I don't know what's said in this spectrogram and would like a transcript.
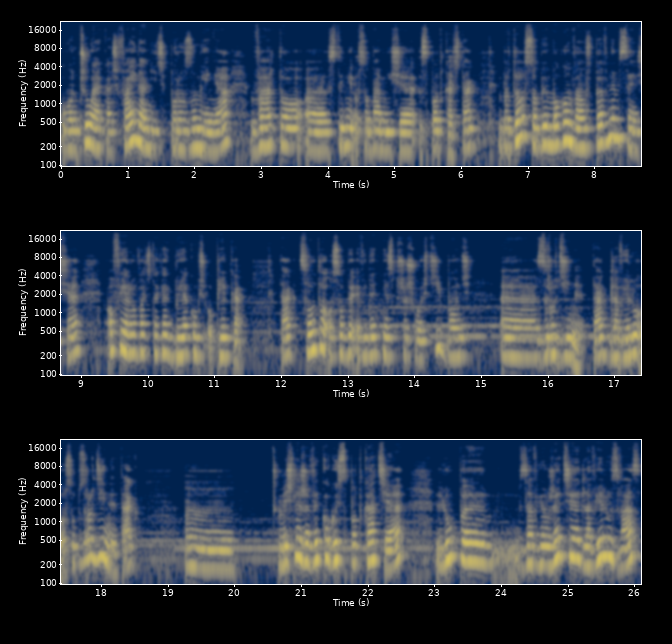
łączyła jakaś fajna nić porozumienia, warto e, z tymi osobami się spotkać, tak? Bo te osoby mogą Wam w pewnym sensie ofiarować tak jakby jakąś opiekę, tak? Są to osoby ewidentnie z przeszłości bądź e, z rodziny, tak? Dla wielu osób z rodziny, tak? Mm, Myślę, że Wy kogoś spotkacie lub y, zawiążecie dla wielu z Was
